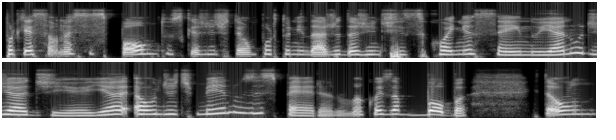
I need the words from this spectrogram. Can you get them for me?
porque são nesses pontos que a gente tem a oportunidade da gente ir se conhecendo, e é no dia a dia, e é é onde a gente menos espera, numa coisa boba. Então,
